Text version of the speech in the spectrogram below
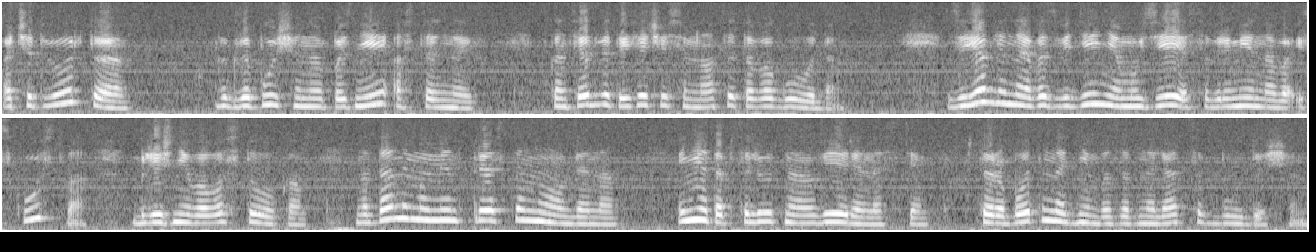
а четвертую – как запущенную позднее остальных в конце 2017 года. Заявленное возведение Музея современного искусства Ближнего Востока на данный момент приостановлено, и нет абсолютной уверенности, что работы над ним возобновятся в будущем.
